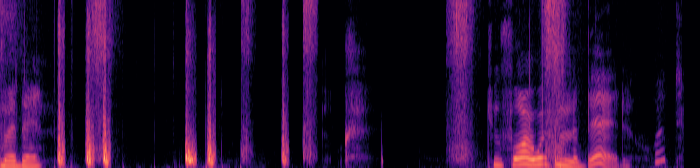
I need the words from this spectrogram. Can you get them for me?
My bed. Too far away from the bed. What?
